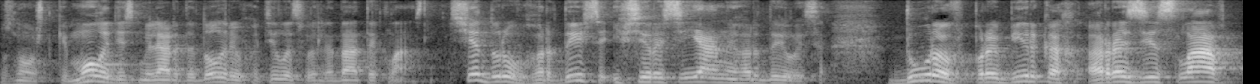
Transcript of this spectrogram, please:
знову ж таки, молодість, мільярди доларів хотілося виглядати класно. Ще Дуров гордився, і всі росіяни гордилися. Дуров в пробірках розіслав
